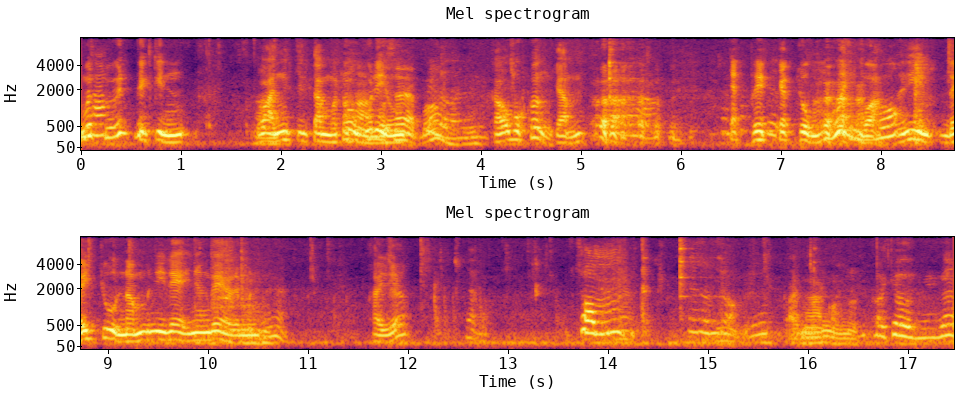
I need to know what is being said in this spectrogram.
เมื่อคืนได้กินหวานกินตำมาโต้ผู้เดียวแซ่บบ่เขาบอกเครื่องจำจักเผ็ดจักจุ่มเฮ้ยว่ะอันนี้ได้จูน้ำอันนี้ได้ยังได้อะไรมันใครเยอะชมที่สมดอกไปงานก่อนเขาเชิญอย่างเงี้ย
